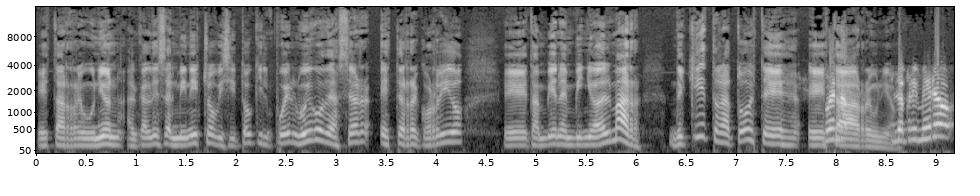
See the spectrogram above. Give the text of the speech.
esta reunión. Alcaldesa, el ministro visitó Quilpué luego de hacer este recorrido eh, también en Viña del Mar. ¿De qué trató este, esta reunión? Lo primero,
